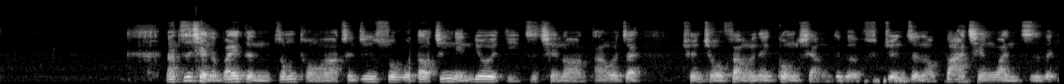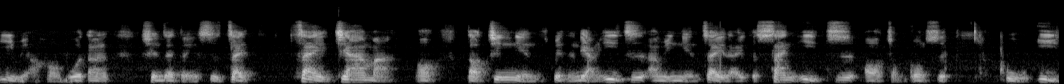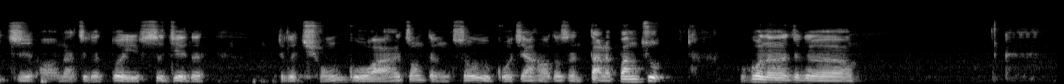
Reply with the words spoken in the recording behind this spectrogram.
那之前的拜登总统啊，曾经说过，到今年六月底之前哦，他会在全球范围内共享这个捐赠哦八千万支的疫苗哈。不过当然，现在等于是再再加码哦，到今年变成两亿支啊，明年再来一个三亿支哦，总共是五亿支哦。那这个对于世界的。这个穷国啊，中等收入国家哈，都是很大的帮助。不过呢，这个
